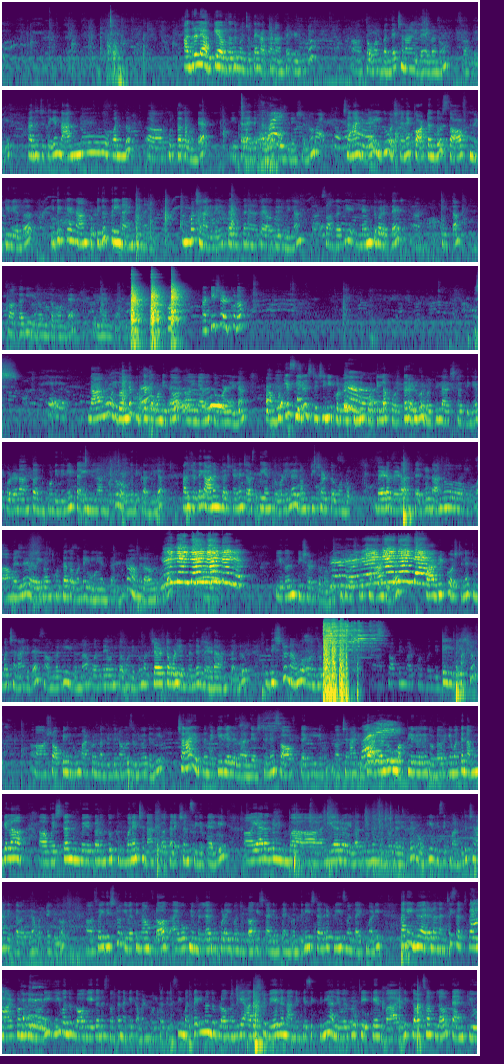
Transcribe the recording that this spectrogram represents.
ಅದರಲ್ಲೇ ಅದಕ್ಕೆ ಯಾವುದಾದ್ರೂ ಒಂದು ಜೊತೆ ಹಾಕೋಣ ಅಂತ ಹೇಳ್ಬಿಟ್ಟು ತೊಗೊಂಡು ಬಂದೆ. ಚೆನ್ನಾಗಿದೆ ಎಲ್ಲನೂ, ಸೊ ಹಂಗಾಗಿ. ಅದ್ರ ಜೊತೆಗೆ ನಾನು ಒಂದು ಕುರ್ತಾ ತೊಗೊಂಡೆ. ಈ ಥರ ಇದೆ ಕಲರ್ ಕಾಂಬಿನೇಷನ್ನು ಚೆನ್ನಾಗಿದೆ. ಇದು ಅಷ್ಟೇ ಕಾಟನ್ದು ಸಾಫ್ಟ್ ಮೆಟೀರಿಯಲ್. ಇದಕ್ಕೆ ನಾನು ಕೊಟ್ಟಿದ್ದು ತ್ರೀ ನೈಂಟಿ ನೈನ್ ತುಂಬ ಚೆನ್ನಾಗಿದೆ. ಈ ಥರದ್ದು ನನ್ನ ಹತ್ರ ಯಾವುದೂ ಇರಲಿಲ್ಲ. ಸೊ ಹಂಗಾಗಿ ಲೆಂತ್ ಬರುತ್ತೆ ಕುರ್ತಾ. ಸೊ ಹಂಗಾಗಿ ಇದೊಂದು ತಗೊಂಡೆ. ಇಲ್ಲಿ ಅಂತ. ಕೊಡು. ಆ ಟೀ ಶರ್ಟ್ ಕೊಡು. ನಾನು ಇದೊಂದೇ ಕುರ್ತಾ ತೊಗೊಂಡಿದ್ದು. ಇನ್ಯಾವುದು ತೊಗೊಳ್ಳಿಲ್ಲ. ಹಬ್ಬಕ್ಕೆ ಸೀರೆ ಸ್ಟಿಚಿಂಗಿಗೆ ಕೊಡ್ಬೇಕು. ಇನ್ನೂ ಕೊಟ್ಟಿಲ್ಲ. ಕೊಡ್ತಾರೋ ಇಲ್ವೋ ಗೊತ್ತಿಲ್ಲ. ಅಷ್ಟೊತ್ತಿಗೆ ಕೊಡೋಣ ಅಂತ ಅಂದ್ಕೊಂಡಿದ್ದೀನಿ ಟೈಮ್ ಇಲ್ಲ ಅಂದ್ಬಿಟ್ಟು ಹೋಗೋದಕ್ಕಾಗಲಿಲ್ಲ. ಅದ್ರ ಜೊತೆಗೆ ಆನಂದ ಅಷ್ಟೇ ಜಾಸ್ತಿ ಏನು ತೊಗೊಳ್ಳಿಲ್ಲ. ಇದೊಂದು ಟೀ ಶರ್ಟ್ ತೊಗೊಂಡು. ಬೇಡ ಬೇಡ ಅಂತ ಇದ್ರು. ನಾನು ಆಮೇಲೆ ಇದೊಂದು ಕುರ್ತಾ ತೊಗೊಂಡೆ, ಇಲ್ಲಿ ಅಂತ ಅಂದ್ಬಿಟ್ಟು ಆಮೇಲೆ ಅವರು ಇದೊಂದು ಟಿ ಶರ್ಟ್ ತೊಗೊಂಡು. ಇದು ಅಷ್ಟೇ ಚೆನ್ನಾಗಿದೆ. ಫ್ಯಾಬ್ರಿಕ್ಕು ಅಷ್ಟೇ ತುಂಬ ಚೆನ್ನಾಗಿದೆ. ಸೊ ಹಂಗಾಗಿ ಇದನ್ನು ಒಂದೇ ಒಂದು ತಗೊಂಡಿತ್ತು ಮತ್ತು ಶರ್ಟ್ ತಗೊಳ್ಳಿ ಅಂತಂದೆ, ಬೇಡ ಅಂತಂದರು. ಇದಿಷ್ಟು ನಾವು ಶಾಪಿಂಗ್ ಮಾಡ್ಕೊಂಡು ಬಂದಿದ್ದೆ. ಇದಿಷ್ಟು ಶಾಪಿಂಗು ಮಾಡ್ಕೊಂಡು ಬಂದಿದ್ದೆ ನಾವು ಜುಡಿಯೋದಲ್ಲಿ ಚೆನ್ನಾಗಿರುತ್ತೆ ಮೆಟೀರಿಯಲ್ ಎಲ್ಲ ಅಲ್ಲಿ ಅಷ್ಟೇ ಸಾಫ್ಟಾಗಿ ಚೆನ್ನಾಗಿರುತ್ತೆ. ಅದರಲ್ಲೂ ಮಕ್ಕಳುಗಳಿಗೆ ದೊಡ್ಡವರಿಗೆ ಮತ್ತು ನಮಗೆಲ್ಲ ವೆಸ್ಟರ್ನ್ ವೇರ್ಗಳಂತೂ ತುಂಬಾ ಚೆನ್ನಾಗಿ ಕಲೆಕ್ಷನ್ ಸಿಗುತ್ತೆ ಅಲ್ಲಿ. ಯಾರಾದರೂ ನಿಮ್ಮ ನಿಯರ್ ಎಲ್ಲಾದ್ರೂ ದುಡಿಯೋದಲ್ಲಿದ್ದರೆ ಹೋಗಿ ವಿಸಿಟ್ ಮಾಡ್ಬೋದು. ಚೆನ್ನಾಗಿರ್ತವೆ ಅಲ್ಲೆಲ್ಲ ಬಟ್ಟೆಗಳು. ಸೊ ಇದಿಷ್ಟು ಇವತ್ತಿನ ವ್ಲಾಗ್ ಐ ಹೋಪ್ ನಿಮ್ಮೆಲ್ಲರಿಗೂ ಕೂಡ ಈ ಒಂದು ವ್ಲಾಗ್ ಇಷ್ಟ ಆಗಿರುತ್ತೆ ಅನ್ಕೊಂತೀನಿ. ಇಷ್ಟ ಆದರೆ ಪ್ಲೀಸ್ ಒಂದು ಲೈಕ್ ಮಾಡಿ. ಹಾಗೆ ಇನ್ನೂ ಯಾರೆಲ್ಲ ನನ್ನ ಸಬ್ಸ್ಕ್ರೈಬ್ ಮಾಡಿಕೊಂಡು ನೋಡಿ ಈ ಒಂದು ವ್ಲಾಗ್ ಹೇಗನ್ನಿಸ್ತು ಅಂತ ನನಗೆ ಕಮೆಂಟ್ ಮೂಲಕ ತಿಳಿಸಿ. ಮತ್ತೆ ಇನ್ನೊಂದು ವ್ಲಾಗ್ನೊಂದಿಗೆ ಆದಷ್ಟು ಬೇಗ ನಾನು ನಿಮಗೆ ಸಿಗ್ತೀನಿ. ಅಲ್ಲಿವರೆಗೂ take care bye with lots of love thank you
